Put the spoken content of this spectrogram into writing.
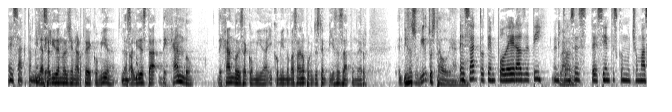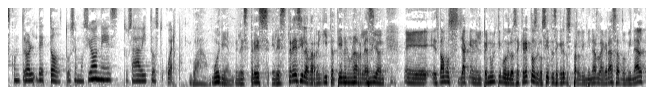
Exactamente. Y la salida no es llenarte de comida. La No. salida está dejando, dejando esa comida y comiendo más sano porque entonces te empiezas a poner, empieza a subir tu estado de ánimo. Exacto, te empoderas de ti. Entonces te sientes con mucho más control de todo, tus emociones, tus hábitos, tu cuerpo. Wow, muy bien. El estrés, el estrés y la barriguita tienen una relación. Eh, es- vamos ya en el penúltimo de los secretos, de los siete secretos para eliminar la grasa abdominal.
